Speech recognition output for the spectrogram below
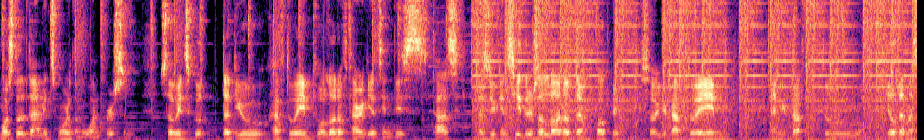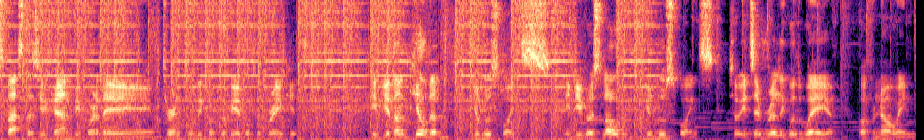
Most of the time it's more than one person. So it's good that you have to aim to a lot of targets in this task. As you can see, there's a lot of them popping. So you have to aim and you have to kill them as fast as you can before they turn too little to be able to break it. If you don't kill them, you lose points. If you go slow, you lose points. So it's a really good way of knowing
